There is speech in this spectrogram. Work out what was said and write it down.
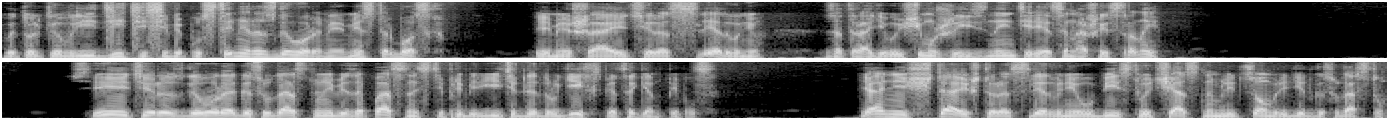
Вы только вредите себе пустыми разговорами, мистер Босх, и мешаете расследованию, затрагивающему жизненные интересы нашей страны. Все эти разговоры о государственной безопасности приберите для других, спецагент Пиплс. Я не считаю, что расследование убийства частным лицом вредит государству.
